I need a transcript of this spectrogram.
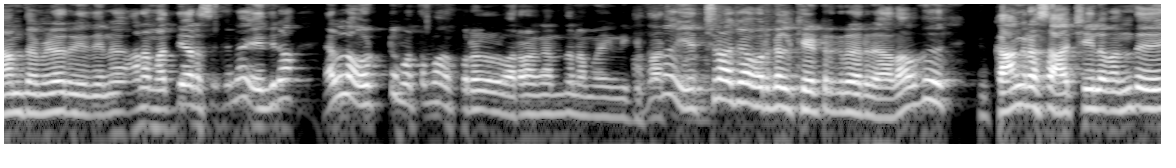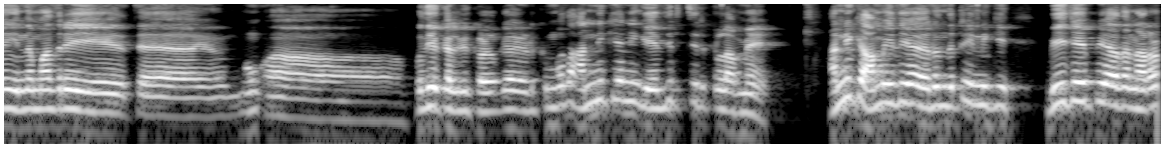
நாம் தமிழர் இதுன்னு ஆனா மத்திய அரசுக்குன்னா எதிரா எல்லாம் ஒட்டு மொத்தமா குரல் வர்றாங்கன்னு தான் நம்ம இன்னைக்கு அதான் எச் ராஜா அவர்கள் கேட்டிருக்கிறாரு. அதாவது காங்கிரஸ் ஆட்சியில வந்து இந்த மாதிரி புதிய கல்விக் கொள்கை எடுக்கும்போது அன்னைக்கே நீங்க எதிர்த்திருக்கலாமே. அன்னைக்கு அமைதியா இருந்துட்டு இன்னைக்கு பிஜேபி அதை நட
